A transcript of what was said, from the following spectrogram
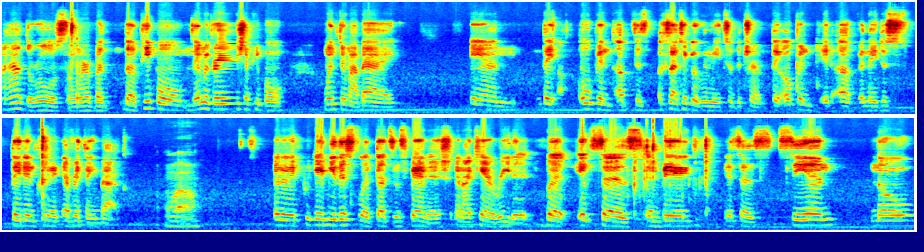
I had the rules somewhere, but the people, the immigration people, went through my bag, and they opened up this because I took it with me to the trip. They opened it up and they just they didn't put everything back Wow. and then they gave me this slip that's in Spanish, and I can't read it, but it says in big, it says "cien no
